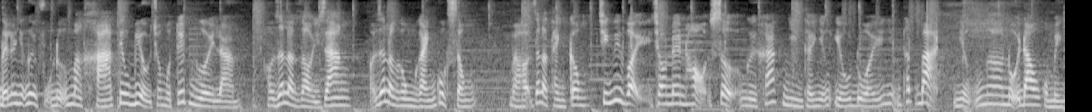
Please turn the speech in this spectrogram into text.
Đấy là những người phụ nữ mà khá tiêu biểu cho một tuyết người là họ rất là giỏi giang họ rất là gồng gánh cuộc sống và họ rất là thành công. Chính vì vậy cho nên họ sợ người khác nhìn thấy những yếu đuối những thất bại những ờ, nỗi đau của mình.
